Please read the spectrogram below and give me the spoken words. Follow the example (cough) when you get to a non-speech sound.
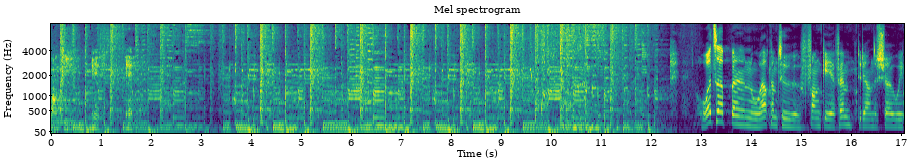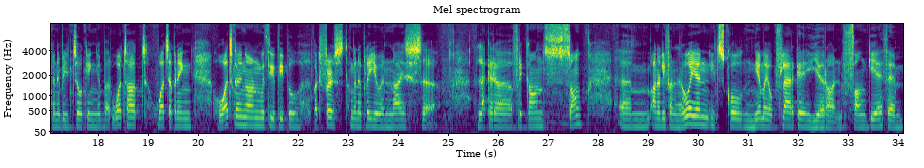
Funky FM. What's up, and welcome to Funky FM. Today on the show, we're going to be talking about what's hot, what's happening, what's going on with you people. But first, I'm going to play you a nice, uh, lekkere Afrikaans song. Um, Annelie van Rooyen. It's called Neem my op vlerke hier on Funky FM.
